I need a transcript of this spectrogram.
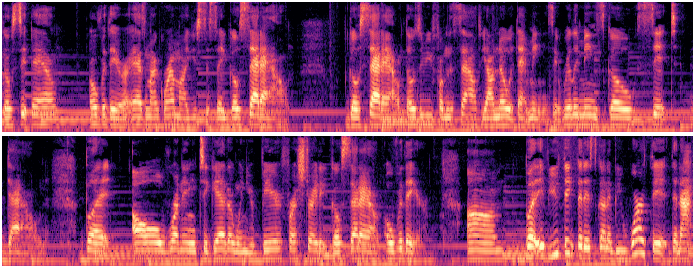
Go sit down over there. As my grandma used to say, go sit down go sit down. Those of you from the South, y'all know what that means. It really means go sit down. But all running together when you're very frustrated, go sit down over there. Um, but if you think that it's going to be worth it, then I,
